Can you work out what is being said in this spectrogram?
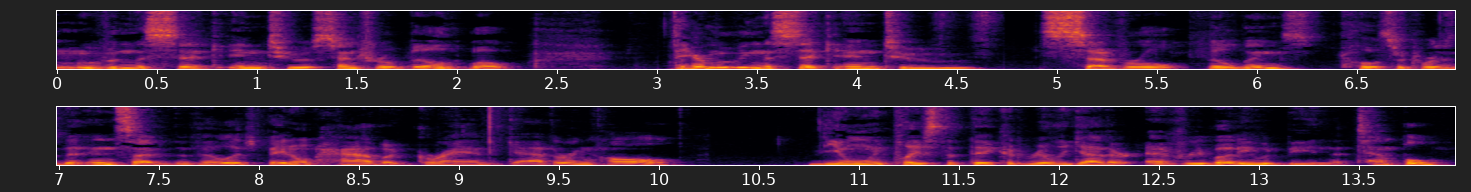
moving the sick into a central build. Well, they are moving the sick into several buildings closer towards the inside of the village. They don't have a grand gathering hall. The only place that they could really gather everybody would be in the temple.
